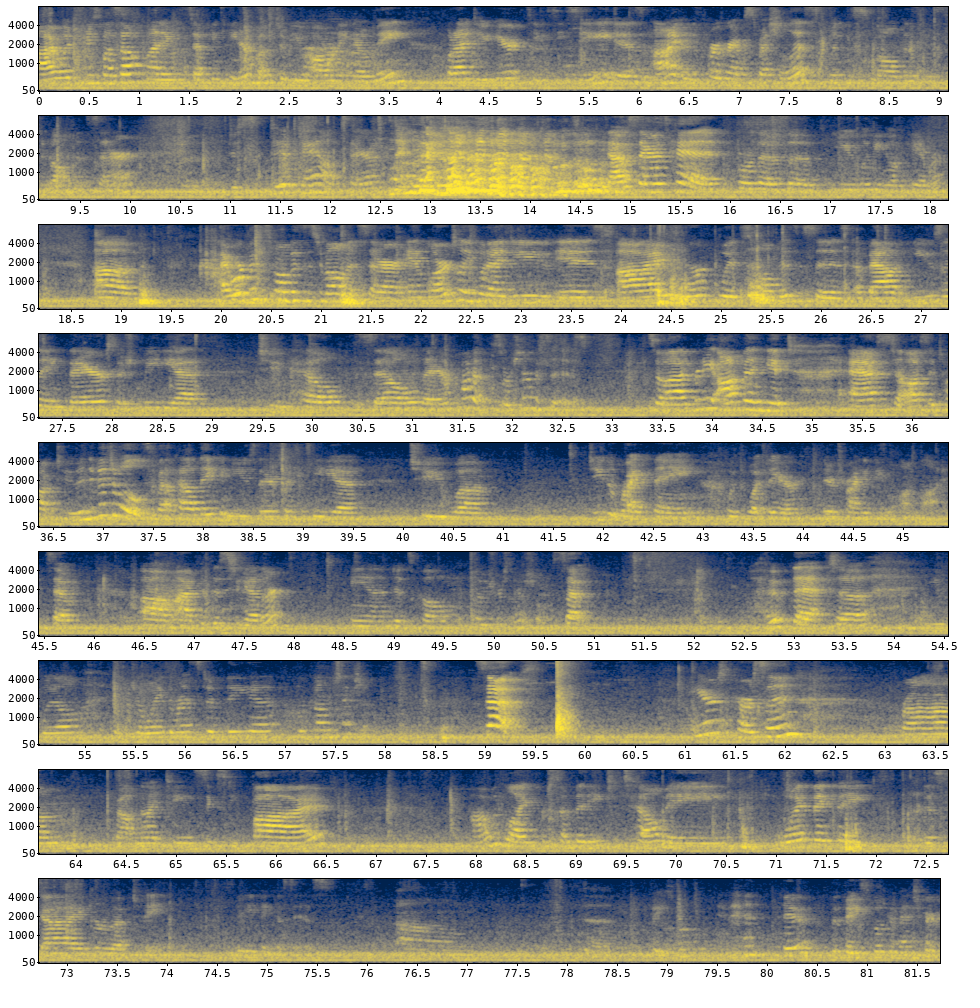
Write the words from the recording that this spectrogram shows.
I will introduce myself. My name is Stephanie Keener. Most of you already know me. What I do here at CCC is I am the program specialist with the Small Business Development Center. Just dip down, Sarah. that was Sarah's head for those of you looking on camera. Um, I work with the Small Business Development Center, and largely what I do is I work with small businesses about using their social media help sell their products or services. So I pretty often get asked to also talk to individuals about how they can use their social media to um, do the right thing with what they're they're trying to do online. So um, I put this together, and it's called Compose Your Social. So I hope that uh, you will enjoy the rest of the, uh, the conversation. So here's a person from about 1965. I would like for somebody to tell me what they think this guy grew up to be. Who do you think this is? Um, the Facebook, Who? the Facebook Avenger.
